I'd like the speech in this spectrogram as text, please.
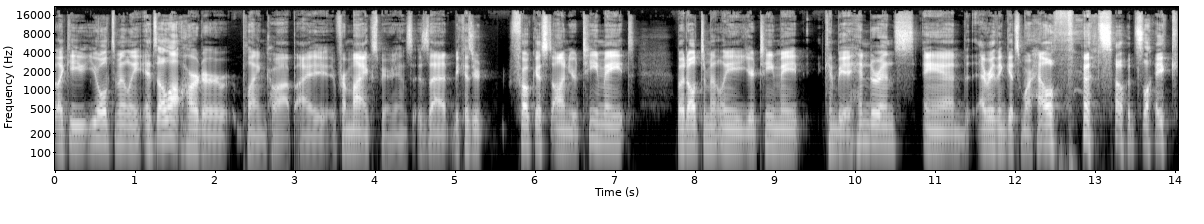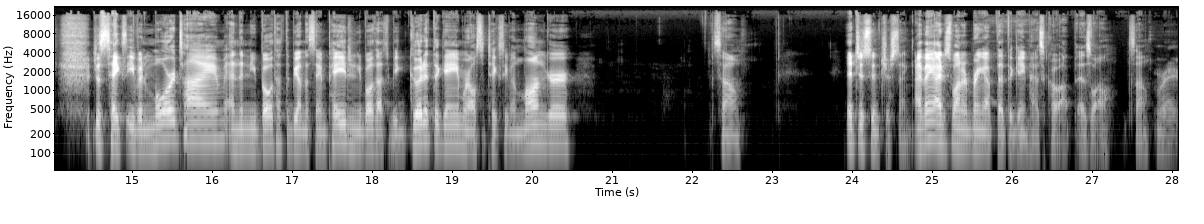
Like you, you ultimately it's a lot harder playing co-op. I from my experience is that because you're focused on your teammate, but ultimately your teammate can be a hindrance and everything gets more health. so it's like it just takes even more time and then you both have to be on the same page and you both have to be good at the game or else it takes even longer. So it's just interesting. I think I just wanted to bring up that the game has co-op as well. So Right.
